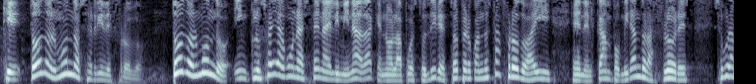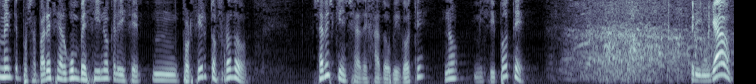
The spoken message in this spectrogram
Que todo el mundo se ríe de Frodo. Todo el mundo. Incluso hay alguna escena eliminada que no la ha puesto el director, pero cuando está Frodo ahí en el campo mirando las flores, seguramente pues aparece algún vecino que le dice, "Mm, por cierto, Frodo, ¿sabes quién se ha dejado bigote? No, mi cipote. Pringao.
